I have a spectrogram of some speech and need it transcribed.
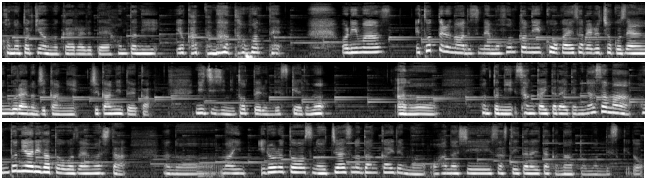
この時を迎えられて本当に良かったなと思って おります。え、撮ってるのはですね、もう本当に公開される直前ぐらいの時間に、時間にというか、日時に撮ってるんですけれども、あのー本当に参加いただいた皆様、本当にありがとうございました。あのまあい、ろいろとその打ち合わせの段階でもお話しさせていただいたかなと思うんですけど、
